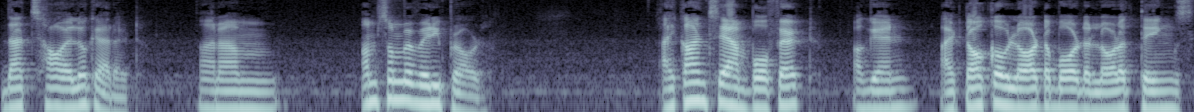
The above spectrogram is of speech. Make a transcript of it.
That's how I look at it, and I'm I'm somewhere very proud. I can't say I'm perfect again i talk a lot about a lot of things.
